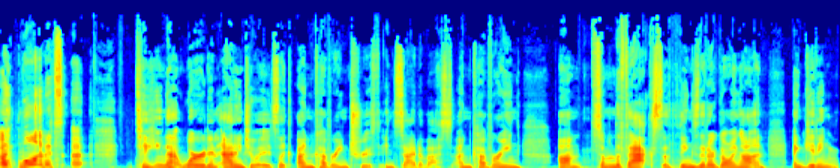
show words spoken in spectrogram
Uh, well, and it's uh, taking that word and adding to it, it's like uncovering truth inside of us, uncovering um, some of the facts of things that are going on and getting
